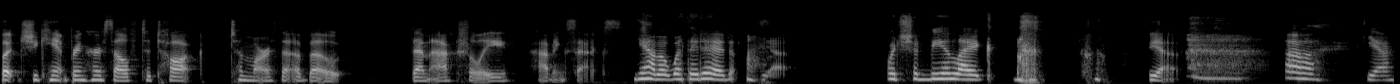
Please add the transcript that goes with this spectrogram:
but she can't bring herself to talk to Martha about them actually having sex. Yeah, but what they did, Yeah. which should be like, Yeah. uh, yeah.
